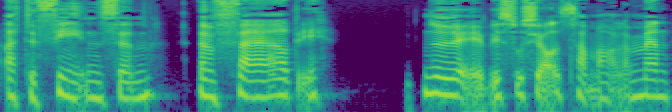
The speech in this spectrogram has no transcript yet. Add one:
att det finns en, en färdig, nu är vi socialt sammanhållna, men,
